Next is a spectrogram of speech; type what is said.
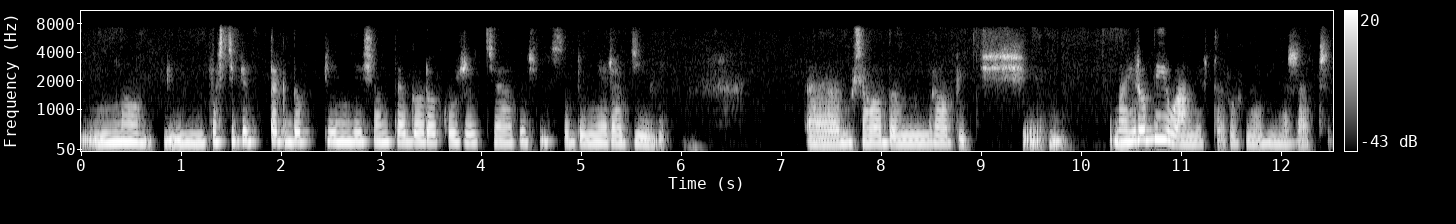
no właściwie tak do 50 roku życia byśmy sobie nie radzili. E, musiałabym robić, no i robiłam jeszcze różne inne rzeczy.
